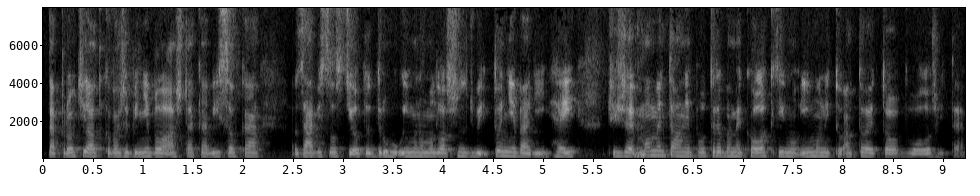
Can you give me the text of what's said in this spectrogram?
tá protilátková, že by nebola až taká vysoká v závislosti od druhu imunomodulačnosti, by to nevadí. Hej? Čiže momentálne potrebujeme kolektívnu imunitu a to je to dôležité.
